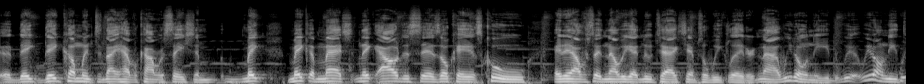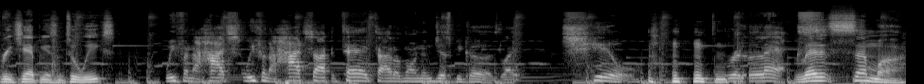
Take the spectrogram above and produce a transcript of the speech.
Uh, they they come in tonight, have a conversation, make make a match. Nick Aldis says, "Okay, it's cool," and then all of a sudden, now we got new tag champs a week later. Nah, we don't need we, we don't need three champions in two weeks. We finna hot we finna hot shot the tag titles on them just because. Like, chill, relax. Let it simmer.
